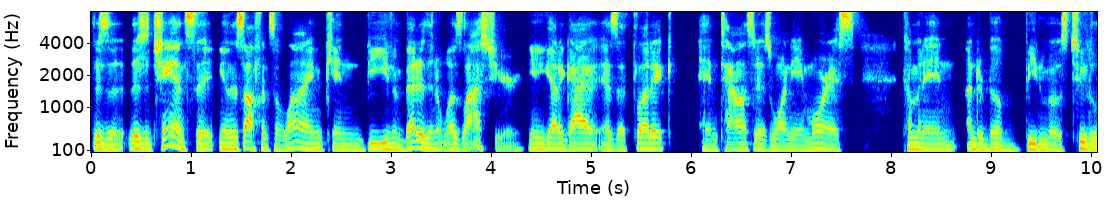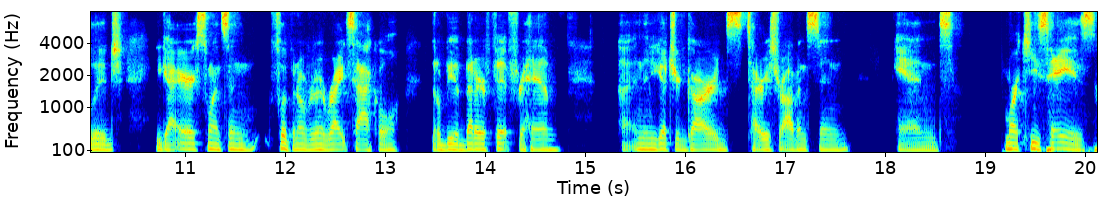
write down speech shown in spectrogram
there's a there's a chance that you know this offensive line can be even better than it was last year. You know, you got a guy as athletic and talented as Wanya Morris coming in under Bill Bedenbaugh's tutelage. You got Erik Swenson flipping over to right tackle. That'll be a better fit for him. Uh, and then you got your guards, Tyrese Robinson and Marquis Hayes.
